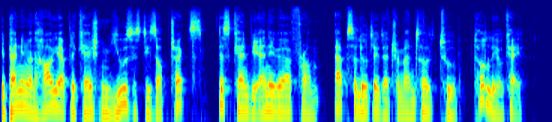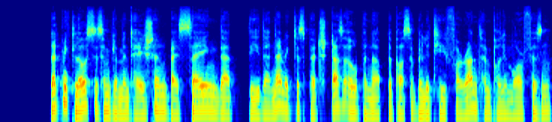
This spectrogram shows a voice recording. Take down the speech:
Depending on how your application uses these objects, this can be anywhere from absolutely detrimental to totally okay. Let me close this implementation by saying that the dynamic dispatch does open up the possibility for runtime polymorphism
